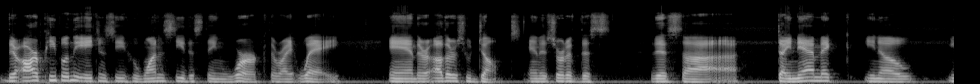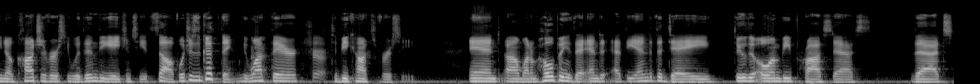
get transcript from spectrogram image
there are people in the agency who want to see this thing work the right way, and there are others who don't. And there's sort of this this uh, dynamic you know you know controversy within the agency itself, which is a good thing. We want there sure. to be controversy. And um, what I'm hoping is that end, at the end of the day, through the OMB process, that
